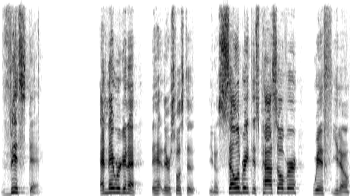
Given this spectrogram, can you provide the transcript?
This day. And they were going to, they, they were supposed to, you know, celebrate this Passover with, you know,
